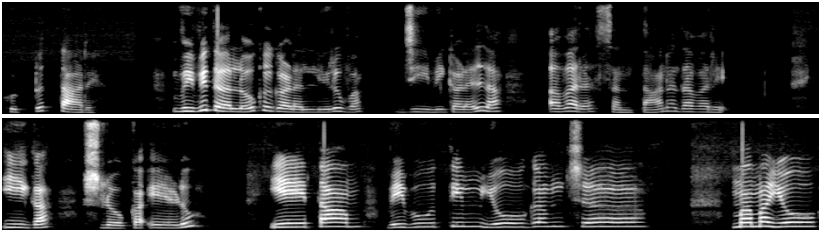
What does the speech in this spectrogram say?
ಹುಟ್ಟುತ್ತಾರೆ. ವಿವಿಧ ಲೋಕಗಳಲ್ಲಿರುವ ಜೀವಿಗಳೆಲ್ಲ ಅವರ ಸಂತಾನದವರೇ. ಈಗ ಶ್ಲೋಕ ಏಳು. ಏತಾಂ ವಿಭೂತಿಂ ಯೋಗಂ ಚ ಮಮಯೋ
